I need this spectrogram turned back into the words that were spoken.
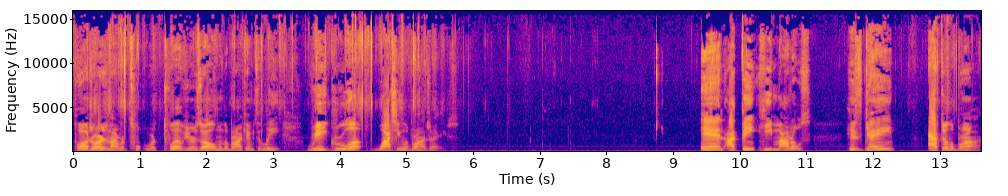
Paul George and I were tw- were 12 years old when LeBron came to the league. We grew up watching LeBron James. And I think he models his game after LeBron.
